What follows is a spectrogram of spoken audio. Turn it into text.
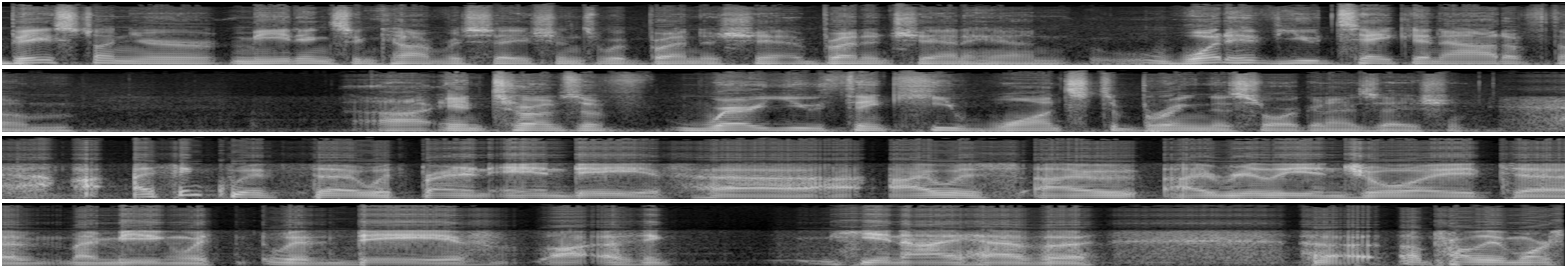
Based on your meetings and conversations with Brendan, Brendan Shanahan, what have you taken out of them uh, in terms of where you think he wants to bring this organization? I think with uh, with Brendan and Dave, uh, I was I I really enjoyed uh, my meeting with with Dave. I think he and I have a, a probably a more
